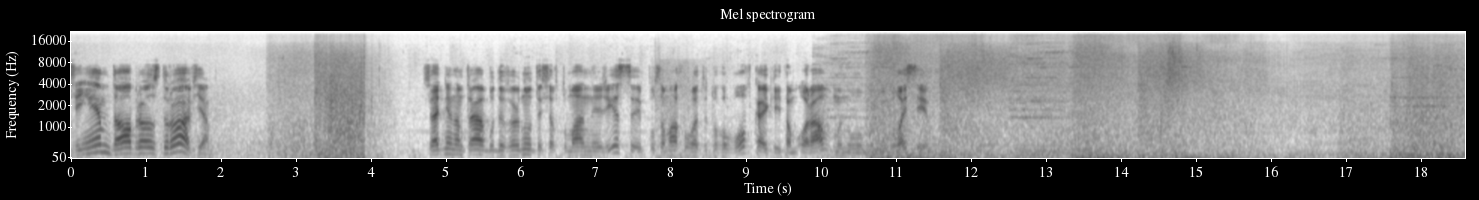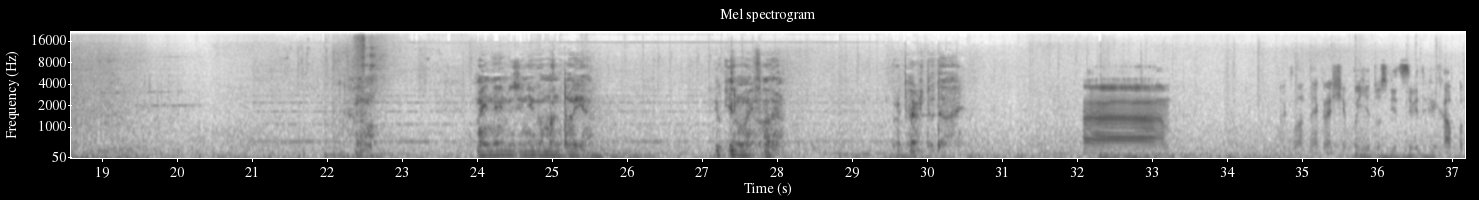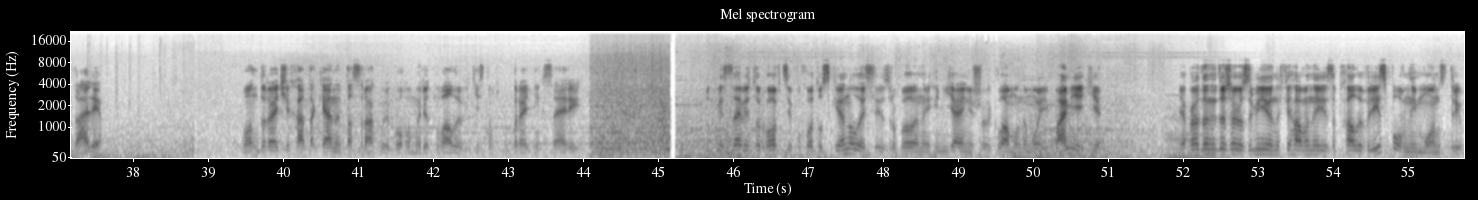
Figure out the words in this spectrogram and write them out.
Всім доброго здоров'я! Сьогодні нам треба буде вернутися в туманний ліс і позамахувати того вовка, який там орав в минулому відосі. Hello. My name is Inigo Montoya. You killed my father. Prepare to die. Ем... Так, ладно, я краще поїду звідси від гріха подалі. Вон, до речі, хата Кеннета, сраку якого ми рятували в якійсь там з попередніх серій. Тут місцеві торговці, походу, скинулися і зробили найгеніальнішу рекламу на моїй пам'яті. Я правда не дуже розумію, нафіга вони її запхали в ліс повний монстрів.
